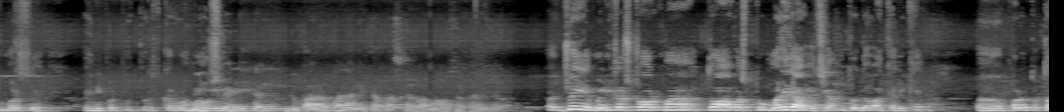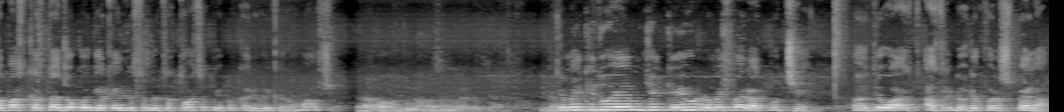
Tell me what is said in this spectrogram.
મળશે એની પણ પૂછપરછ કરવામાં આવશે. મેડિકલ દુકાનો પર આની તપાસ કરવામાં આવશે ખરી જોઈએ મેડિકલ સ્ટોરમાં તો આ વસ્તુ મળી આવે છે આમ તો દવા તરીકે. પરંતુ તપાસ કરતાં જો કોઈ ગેરકાયદેસરનો જથ્થો હશે તો એ પણ કાર્યવાહી કરવામાં આવશે. જે મેં કીધું એમ જે કેયુર રમેશભાઈ રાજપૂત છે તેઓ આશરે દોઢેક વર્ષ પહેલાં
